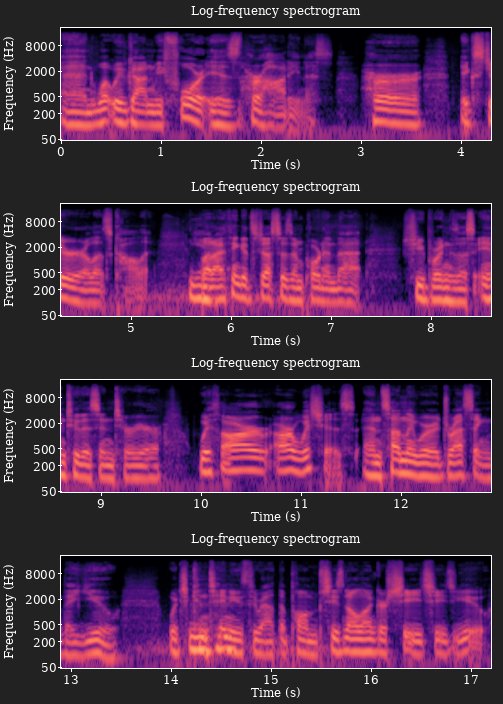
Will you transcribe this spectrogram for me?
And what we've gotten before is her haughtiness her exterior let's call it yeah. but i think it's just as important that she brings us into this interior with our our wishes and suddenly we're addressing the you which mm-hmm. continues throughout the poem. She's no longer she, she's you.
